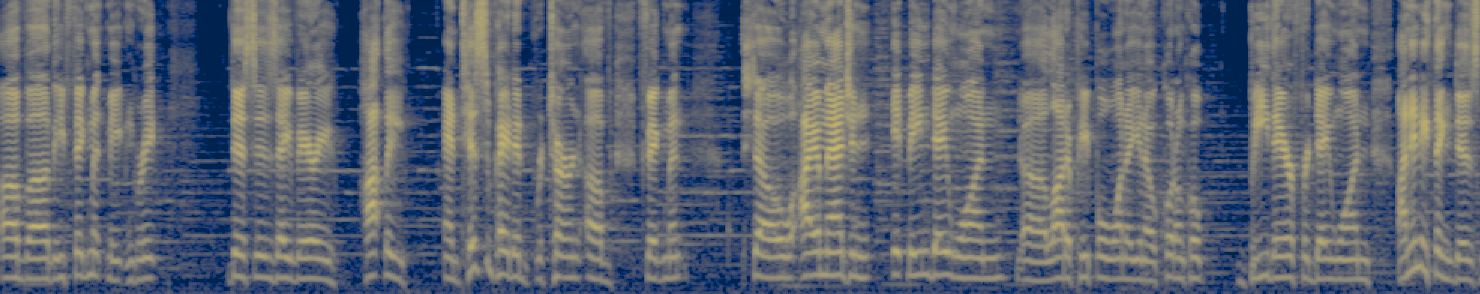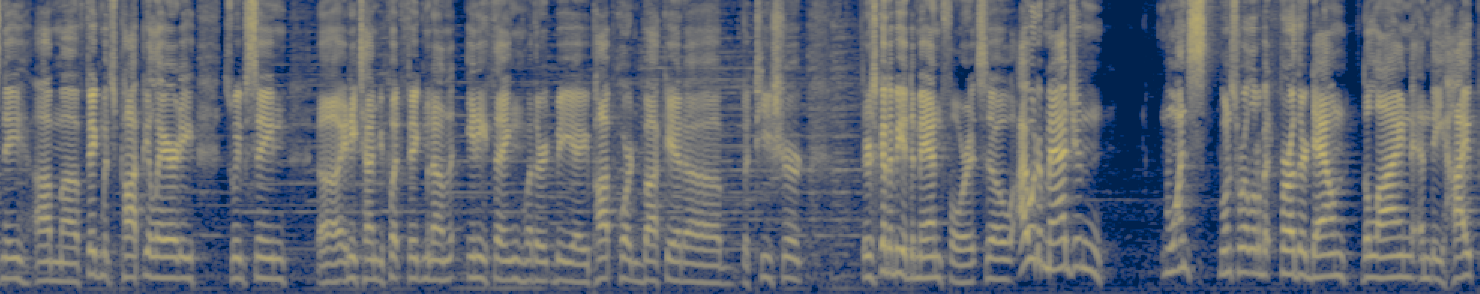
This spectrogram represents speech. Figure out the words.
of uh, the Figment meet and greet. This is a very hotly anticipated return of Figment. So I imagine it being day one, uh, a lot of people want to, you know, quote unquote, be there for day one on anything Disney. Um, uh, Figment's popularity, as we've seen, uh, anytime you put Figment on anything, whether it be a popcorn bucket, uh, a T-shirt, there's going to be a demand for it. So I would imagine once once we're a little bit further down the line and the hype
